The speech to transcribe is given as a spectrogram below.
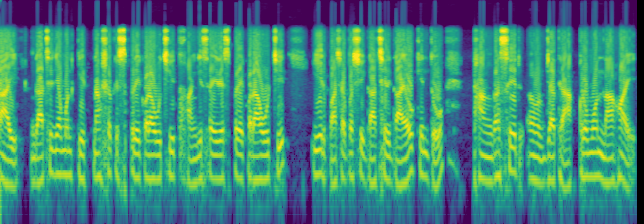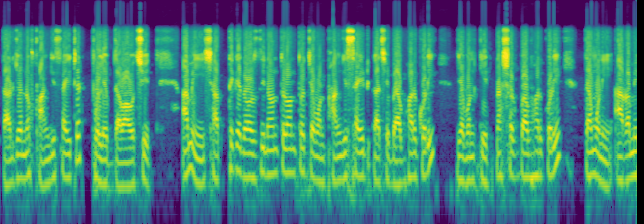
তাই গাছে যেমন কীটনাশক স্প্রে করা উচিত, ফাঙ্গিসাইড স্প্রে করা উচিত, এর পাশাপাশি গাছের গায়েও কিন্তু ফাঙ্গাসের যাতে আক্রমণ না হয়, তার জন্য ফাঙ্গিসাইডের প্রলেপ দেওয়া উচিত। আমি সাত থেকে দশ দিন অন্তর অন্তর যেমন ফাঙ্গিসাইড গাছে ব্যবহার করি, যেমন কীটনাশক ব্যবহার করি, তেমনি আগামী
